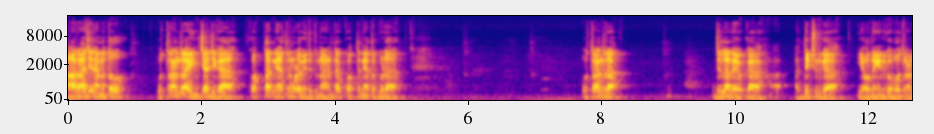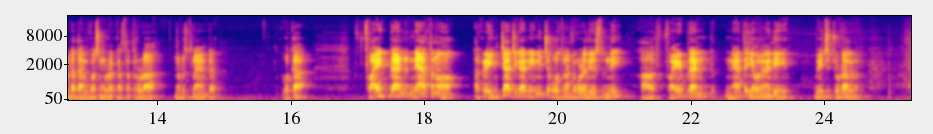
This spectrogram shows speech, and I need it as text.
ఆ రాజీనామాతో ఉత్తరాంధ్ర ఇన్ఛార్జిగా కొత్త నేతను కూడా వెతుకున్నారంట. కొత్త నేత కూడా ఉత్తరాంధ్ర జిల్లాల యొక్క అధ్యక్షుడిగా ఎవరిని ఎన్నుకోబోతున్నారంట. దానికోసం కూడా కసరత్తు కూడా నడుస్తున్నాయంట. ఒక ఫైట్ బ్రాండ్ నేతను అక్కడ ఇన్ఛార్జిగా నియమించబోతున్నట్లు కూడా తెలుస్తుంది. ఆ ఫైర్ బ్రాండ్ నేత ఎవరనేది వేచి చూడాలి మరి.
